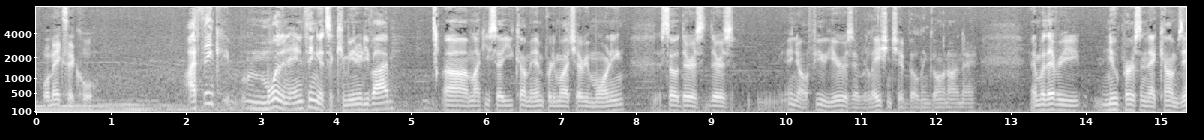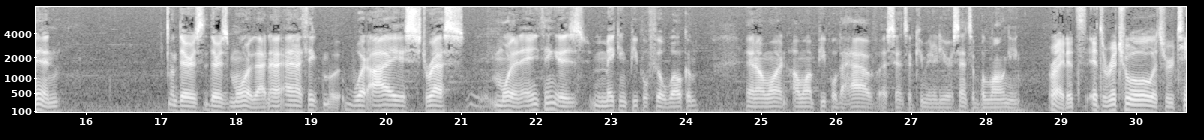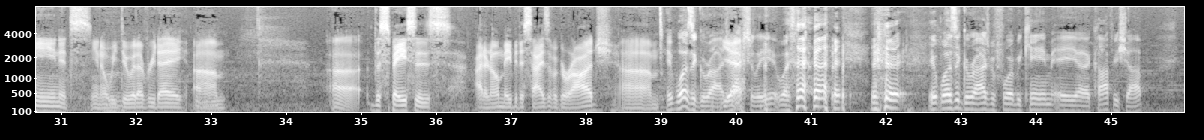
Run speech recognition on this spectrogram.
What makes it cool? I think more than anything, it's a community vibe. Um, like you say, you come in pretty much every morning, so there's there's you know a few years of relationship building going on there, and with every new person that comes in, there's there's more of that, and I, and I think what I stress more than anything is making people feel welcome, and I want I want people to have a sense of community or a sense of belonging. Right. It's it's a ritual. It's routine. It's you know we do it every day. Um, uh, the space is I don't know maybe the size of a garage. Um, It was a garage, Yeah. actually. It was. it was a garage before it became a uh, coffee shop,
